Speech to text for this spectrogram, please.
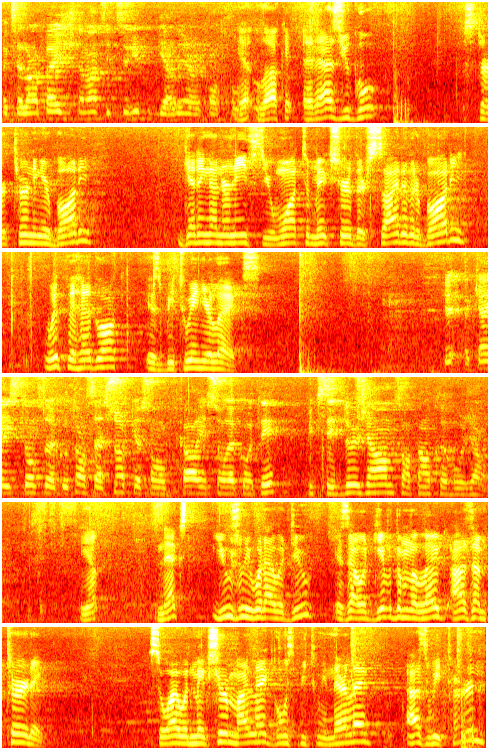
Fait que ça l'empêche justement de s'étirer de garder un contrôle. Yeah, lock it. And as you go, start turning your body, getting underneath. So you want to make sure their side of their body with the headlock is between your legs. Ok? Fait que quand il se tourne sur le côté, on s'assure que son corps est sur le côté puis que ses deux jambes sont entre vos jambes. Yep. Next, usually what I would do is I would give them the leg as I'm turning. So I would make sure my leg goes between their leg as we turn.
